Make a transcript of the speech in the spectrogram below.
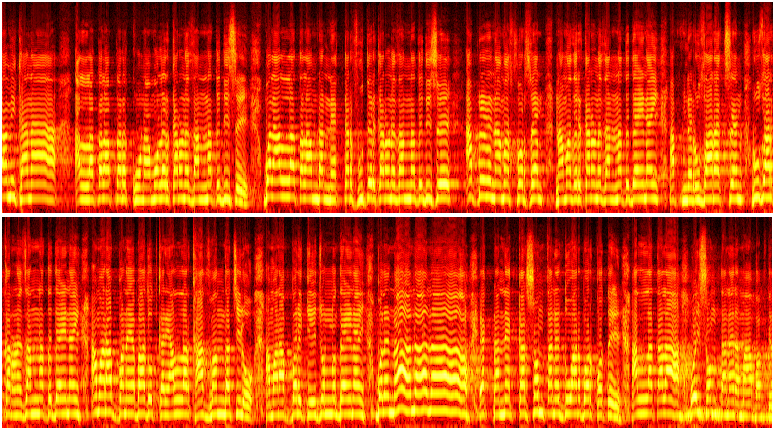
দামি খানা? আল্লাহ তালা আপনার কোন আমলের কারণে জান্নাতে দিছে? বলে আল্লাহ তালা আমরা নেককার ফুতের কারণে জান্নাতে দিছে। আপনারা নামাজ পড়ছেন, নামাজের কারণে জান্নাতে দেয় নাই। আপনারা রোজা রাখছেন, রোজার কারণে জান্নাতে দেয় নাই। আমার আব্বা না আবাদতকারী আল্লাহর খাস বান্দা ছিল। আমার আব্বারে কে জন্য দেয় নাই? বলে, না না না, একটা নেককার সন্তানের দোয়ার বরকতে আল্লাহ তালা ওই সন্তানের মা বাপকে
